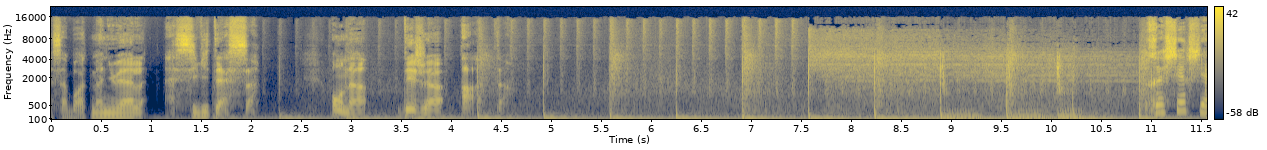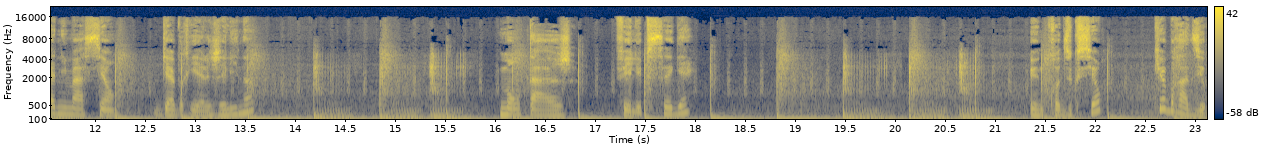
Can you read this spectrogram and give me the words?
sa boîte manuelle à six vitesses. On a déjà hâte. Recherche et animation, Gabriel Gélina. Montage, Philippe Séguin. Une production, Cube Radio.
